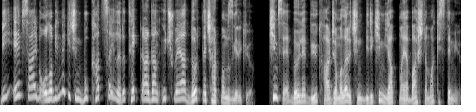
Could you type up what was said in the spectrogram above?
Bir ev sahibi olabilmek için bu kat sayıları tekrardan 3 veya 4 ile çarpmamız gerekiyor. Kimse böyle büyük harcamalar için birikim yapmaya başlamak istemiyor.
